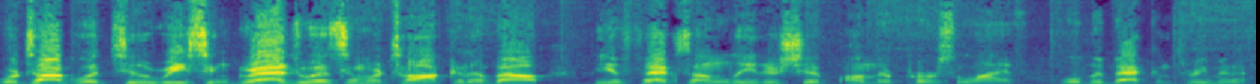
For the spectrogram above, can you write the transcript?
We're talking with two recent graduates, and we're talking about the effects on leadership on their personal life. We'll be back in three minutes.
